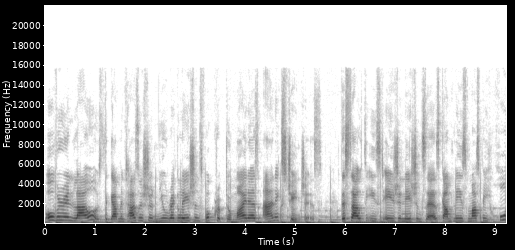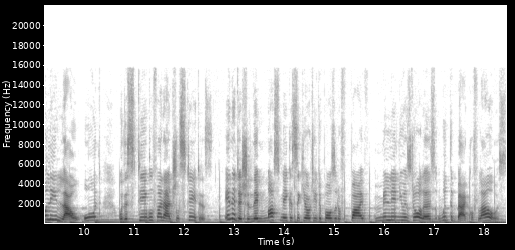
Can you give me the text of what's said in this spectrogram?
Over in Laos, the government has issued new regulations for crypto miners and exchanges. The Southeast Asian nation says companies must be wholly Lao owned with a stable financial status. In addition, they must make a security deposit of 5 million US dollars with the Bank of Laos.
